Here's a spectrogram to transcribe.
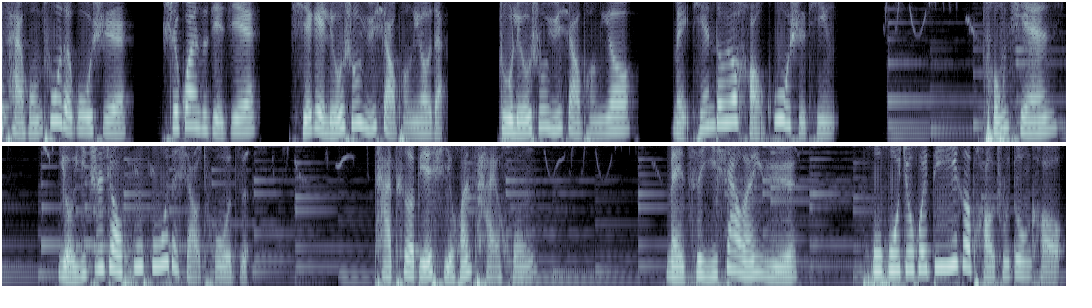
彩虹兔的故事是罐子姐姐写给刘淑雨小朋友的。祝刘淑雨小朋友每天都有好故事听。从前有一只叫呼呼的小兔子，它特别喜欢彩虹。每次一下完雨，呼呼就会第一个跑出洞口，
